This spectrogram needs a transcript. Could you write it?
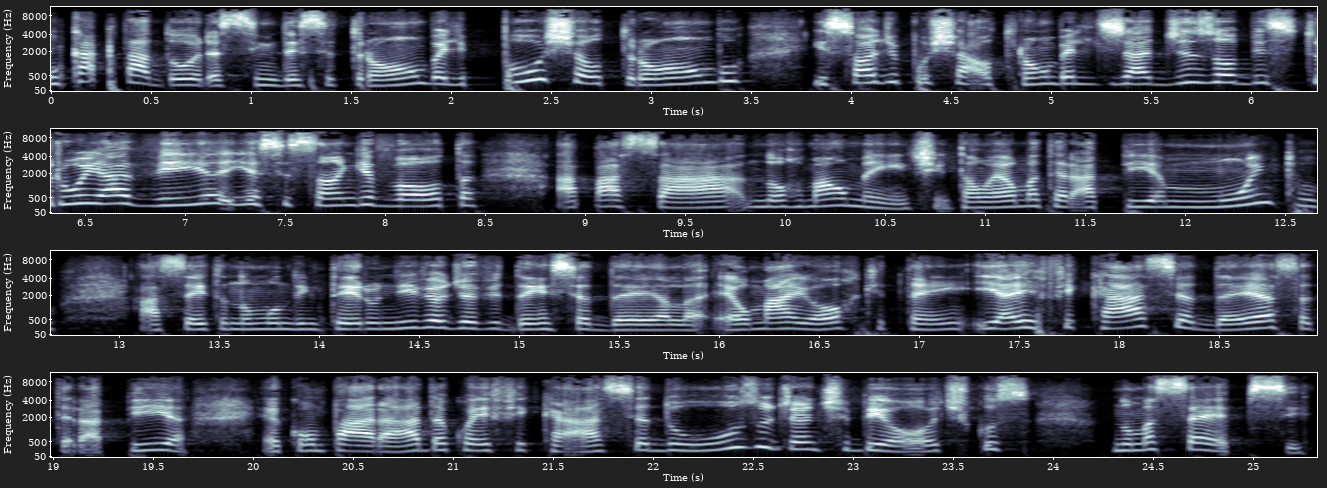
um captador assim desse trombo, ele puxa o trombo e só de puxar o trombo ele já desobstrui a via e esse sangue volta a passar normalmente. Então é uma terapia muito aceita no mundo inteiro, o nível de evidência dela é o maior que tem e a eficácia dessa terapia é comparada com a eficácia do uso de antibióticos numa sepse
